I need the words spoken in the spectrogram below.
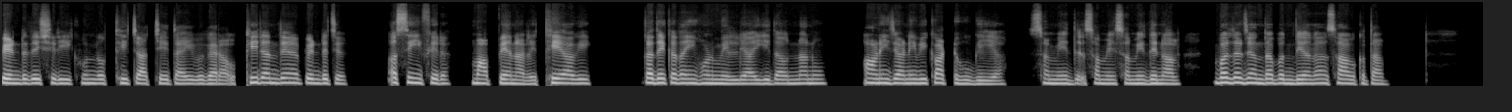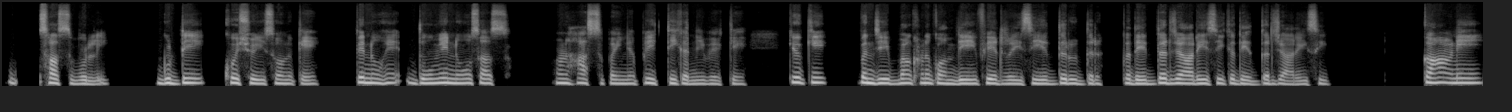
ਪਿੰਡ ਦੇ ਸ਼ਰੀਕ ਹੁਣ ਉੱਥੇ ਚਾਚੇ ਤਾਈ ਵਗੈਰਾ ਉੱਥੇ ਹੀ ਰਹਿੰਦੇ ਆ ਪਿੰਡ 'ਚ। ਅਸੀਂ ਫਿਰ ਮਾਪਿਆਂ ਨਾਲ ਇੱਥੇ ਆ ਗਏ। ਕਦੇ ਕਦਾਈ ਹੁਣ ਮਿਲ ਜਾਈਦਾ ਉਹਨਾਂ ਨੂੰ ਆਣੀ ਜਾਣੀ ਵੀ ਘੱਟ ਹੋ ਗਈ ਆ। ਸਮੇਂ ਦੇ ਸਮੇਂ ਸਮੇਂ ਦੇ ਨਾਲ ਬਦਲ ਜਾਂਦਾ ਬੰਦਿਆਂ ਦਾ ਹਿਸਾਬ ਕਿਤਾਬ। ਸੱਸ ਬੋਲੀ, ਗੁੱਡੀ, ਖੁਸ਼ ਹੋਈ ਸੁਣ ਕੇ। ਤੇ ਨੂਹੇ ਦੋਵੇਂ ਨੂੰਹ ਸੱਸ ਹੁਣ ਹੱਸ ਪਈਆਂ ਪ੍ਰੀਤੀ ਕਰਨੀ ਵੇਖ ਕੇ। ਕਿਉਂਕਿ ਪੰਜੇਬਾਂ ਖਣਕਾਉਂਦੀ ਫਿਰ ਰਹੀ ਸੀ ਇੱਧਰ ਉੱਧਰ ਕਦੇ ਇੱਧਰ ਜਾ ਰਹੀ ਸੀ, ਕਦੇ ਇੱਧਰ ਜਾ ਰਹੀ ਸੀ। ਕਹਾਣੀ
